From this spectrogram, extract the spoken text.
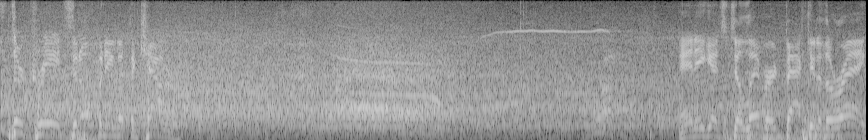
Gunther creates an opening with the counter. And he gets delivered back into the ring.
